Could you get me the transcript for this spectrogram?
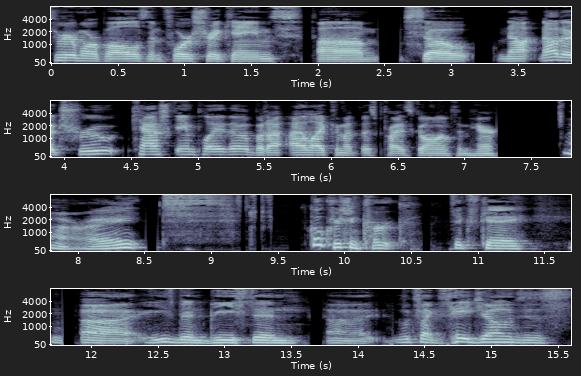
three or more balls in four straight games. Um, so not not a true cash game play though, but I, I like him at this price. Going with him here. All right, go Christian Kirk, six K. Uh, he's been beasting. Uh, looks like Zay Jones is.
